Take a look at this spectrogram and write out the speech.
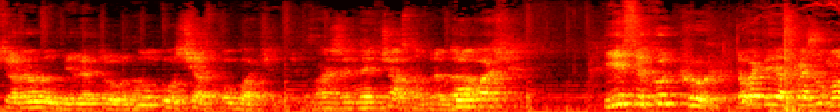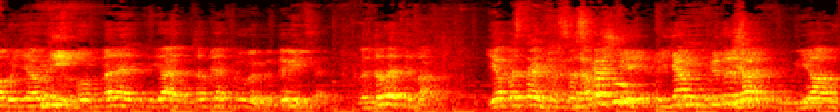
Все одно біля того. Ну, ось зараз побачите. Значить, невчасно прибирали. Побач. Якщо хоч Давайте я скажу, мабуть, я вмію, бо в мене я таблетку випив. Дивіться. Ви давайте так. Я быстренько все Давайте, скажу. я І- підожди. я, я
